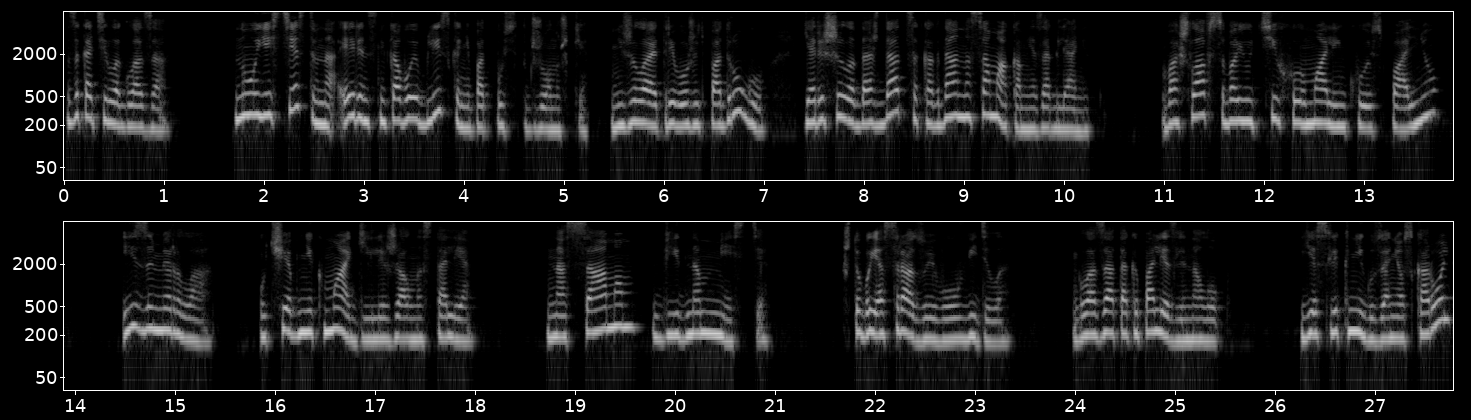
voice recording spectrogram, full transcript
Закатила глаза. Ну, естественно, Эринс никого и близко не подпустит к женушке. Не желая тревожить подругу, я решила дождаться, когда она сама ко мне заглянет вошла в свою тихую маленькую спальню и замерла. Учебник магии лежал на столе. На самом видном месте, чтобы я сразу его увидела. Глаза так и полезли на лоб. Если книгу занес король,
